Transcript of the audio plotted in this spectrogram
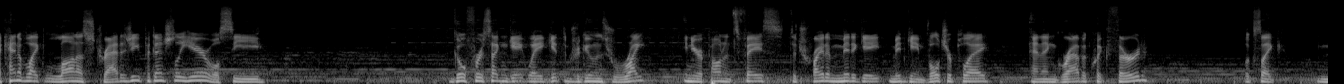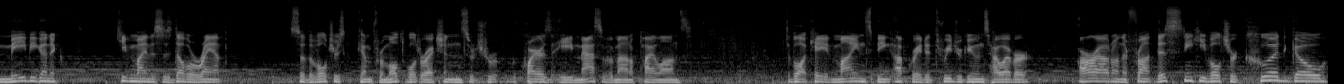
I kind of like Lana's strategy potentially here. We'll see. Go for a second gateway, get the Dragoons right in your opponent's face to try to mitigate mid-game Vulture play. and then grab a quick third. Looks like maybe going to keep in mind this is double ramp, so the vultures can come from multiple directions, which re requires a massive amount of pylons to blockade. Mines being upgraded. Three dragoons, however, are out on the front. This sneaky vulture could go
